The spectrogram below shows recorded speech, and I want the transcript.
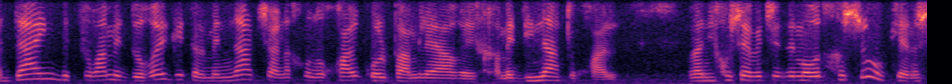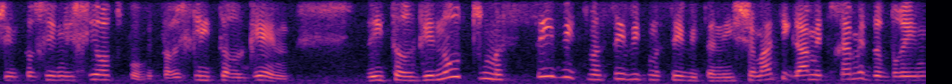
עדיין בצורה מדורגת על מנת שאנחנו נוכל כל פעם להיערך, המדינה תוכל. ואני חושבת שזה מאוד חשוב, כי אנשים צריכים לחיות פה וצריך להתארגן. זו התארגנות מסיבית, מסיבית, מסיבית. אני שמעתי גם אתכם מדברים.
